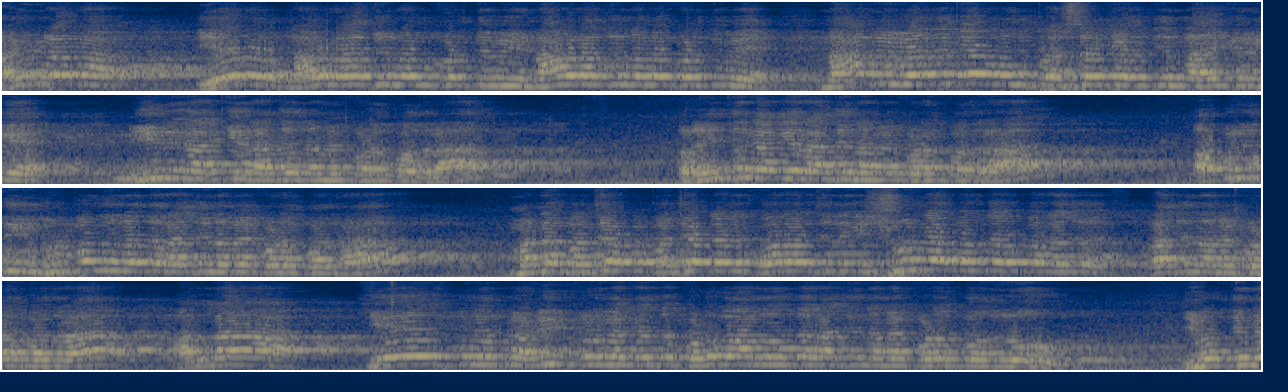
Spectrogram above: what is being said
ಹೈಡ್ರಾಮಾ ಏನು, ನಾವು ರಾಜೀನಾಮೆ ಕೊಡ್ತೀವಿ, ನಾವು ರಾಜೀನಾಮೆ ಕೊಡ್ತೀವಿ. ನಾನು ವೇದಿಕೆ ಒಂದು ಪ್ರಶ್ನೆ ಕೇಳ್ತೀನಿ ನಾಯಕರಿಗೆ. ನೀರಿಗಾಕಿ ರಾಜೀನಾಮೆ ಕೊಡಕ್ ಹೋದ್ರ? ರೈತರಿಗಾಗಿ ರಾಜೀನಾಮೆ ಕೊಡಕ್ ಹೋದ್ರ? ಅಭಿವೃದ್ಧಿಗೆ ದುಡ್ಡು ರಾಜೀನಾಮೆ ಕೊಡಕ್ ಹೋದ್ರ? ಮೊನ್ನೆ ಬಜೆಟ್ ಬಜೆಟ್ ಅಲ್ಲಿ ಕೋಲಾರ ಜಿಲ್ಲೆಗೆ ಶೂನ್ಯ ಬಂದ ರಾಜೀನಾಮೆ ಕೊಡಕ್ ಹೋದ್ರ? ಅಲ್ಲ ಕೆ ಎಸ್ ಅಡಿಗೆ ಕೊಡ್ಬೇಕಂತ ಅಂತ ರಾಜೀನಾಮೆ ಕೊಡಕ್ ಹೋದ್ರು. ಇವತ್ತಿನ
